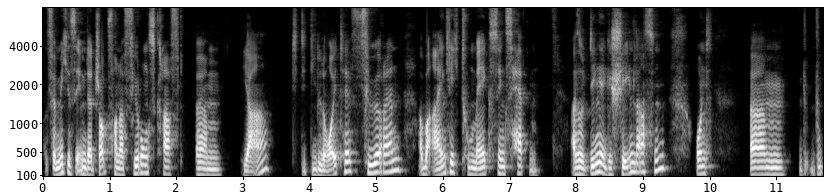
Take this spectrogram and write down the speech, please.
Und für mich ist eben der Job von einer Führungskraft, ähm, ja, die, die Leute führen, aber eigentlich to make things happen. Also Dinge geschehen lassen und ähm, du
